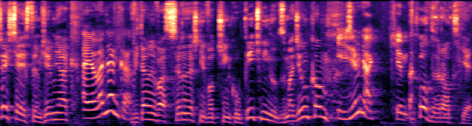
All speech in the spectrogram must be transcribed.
Cześć, ja jestem Ziemniak. A ja Madzianka. Witamy Was serdecznie w odcinku 5 minut z Madzionką. I ziemniakiem. Odwrotnie.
